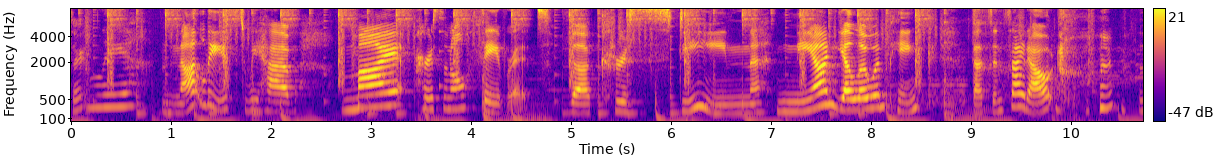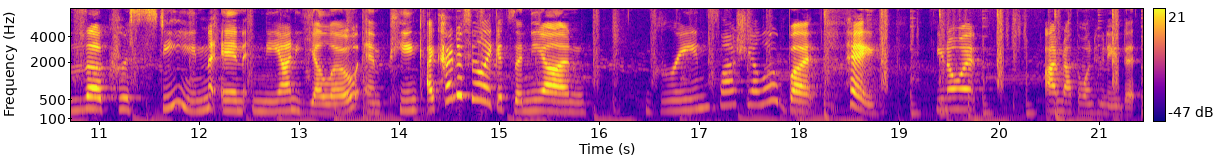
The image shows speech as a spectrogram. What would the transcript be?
Certainly not least, we have my personal favorite, the Christine Neon Yellow and Pink. That's inside out. the Christine in neon yellow and pink. I kind of feel like it's a neon green slash yellow, but hey, you know what? I'm not the one who named it.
